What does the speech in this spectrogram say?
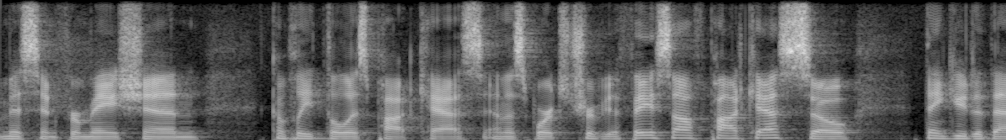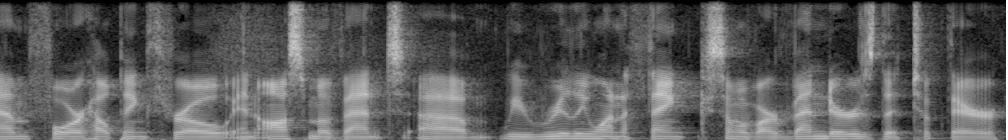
Misinformation, Complete the List podcast, and the Sports Trivia Face Off podcast. So thank you to them for helping throw an awesome event. Um, we really want to thank some of our vendors that took their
